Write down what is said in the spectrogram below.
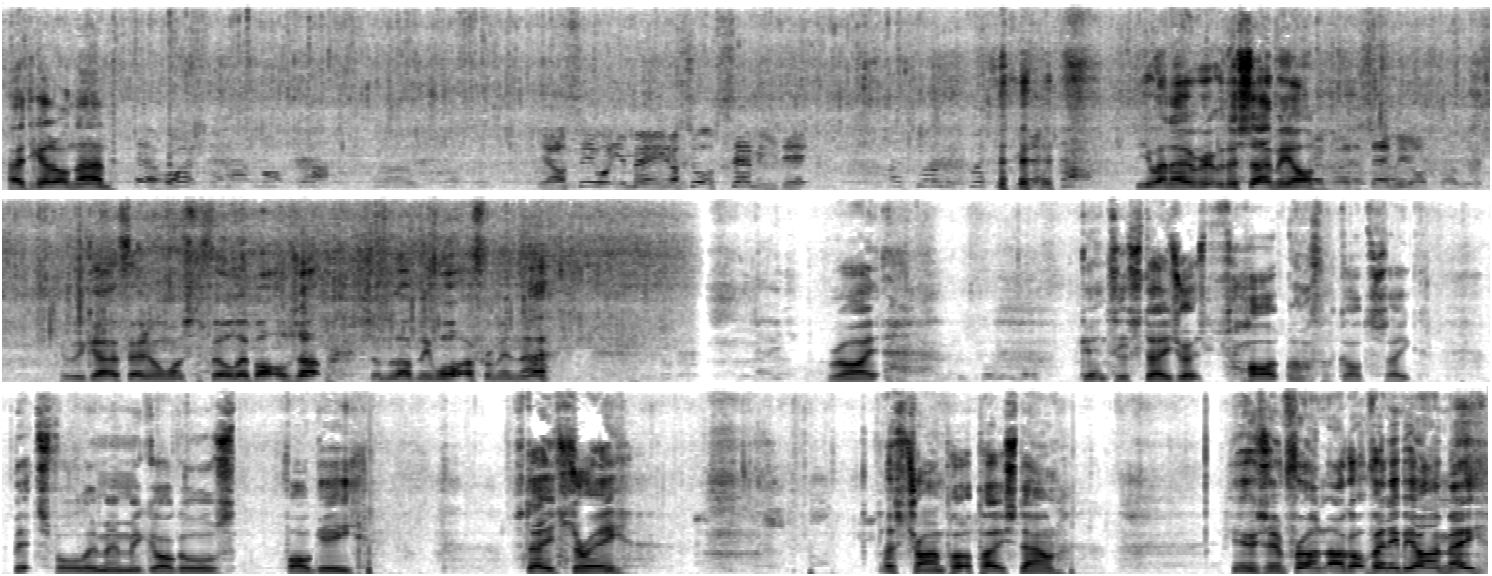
How'd you get on then? Yeah, all right. Get that locked up. Yeah, I see what you mean. I sort of semied it. I slowly quicker to. You went over it with a semi on. Went with a semi on. Here we go, if anyone wants to fill their bottles up. Some lovely water from in there. Right. Getting to the stage where it's hot. Oh, for God's sake. Bits falling in my goggles. Foggy. Stage three. Let's try and put a pace down. Hugh's in front. I've got Vinny behind me.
